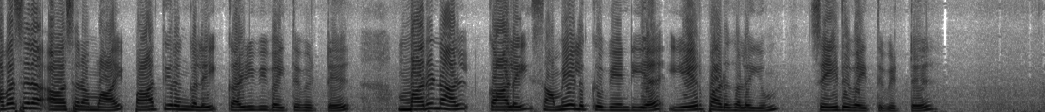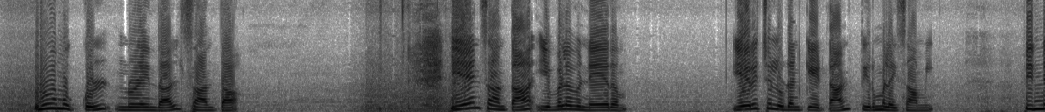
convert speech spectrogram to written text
அவசர அவசரமாய் பாத்திரங்களை கழுவி வைத்துவிட்டு மறுநாள் காலை சமையலுக்கு வேண்டிய ஏற்பாடுகளையும் செய்து வைத்துவிட்டு ரூமுக்குள் நுழைந்தாள் சாந்தா. ஏன் சாந்தா இவ்வளவு நேரம்? எரிச்சலுடன் கேட்டான் திருமலைசாமி. பின்ன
